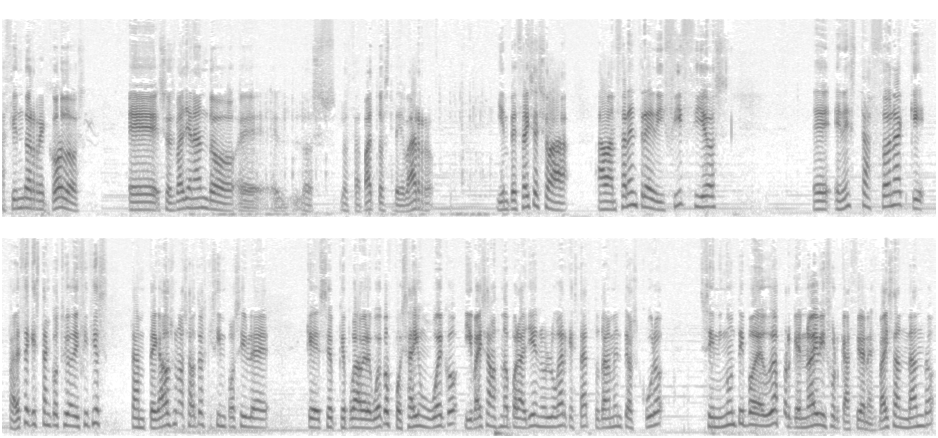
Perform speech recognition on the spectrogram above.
haciendo recodos, eh, se os va llenando eh, los, los zapatos de barro y empezáis eso a, avanzar entre edificios eh, en esta zona que parece que están construidos edificios tan pegados unos a otros que es imposible que, se, que pueda haber huecos, pues hay un hueco y vais avanzando por allí en un lugar que está totalmente oscuro, sin ningún tipo de dudas porque no hay bifurcaciones, vais andando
